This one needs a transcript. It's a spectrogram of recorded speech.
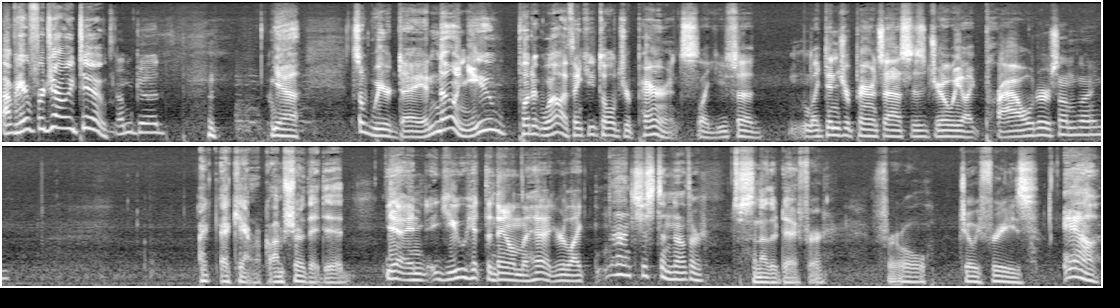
I'm here for Joey too." I'm good. yeah, it's a weird day. And knowing you put it well, I think you told your parents, like you said, like didn't your parents ask, "Is Joey like proud or something?" I, I can't recall. I'm sure they did. Yeah, and you hit the nail on the head. You're like, nah, it's just another. Just another day for for old Joey Freeze. Yeah,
